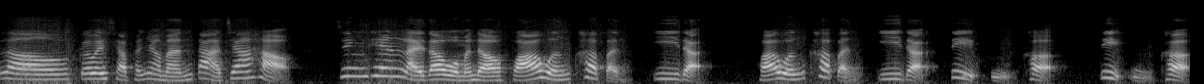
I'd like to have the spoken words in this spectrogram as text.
Hello，各位小朋友们，大家好！今天来到我们的华文课本一的华文课本一的第五课，第五课。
